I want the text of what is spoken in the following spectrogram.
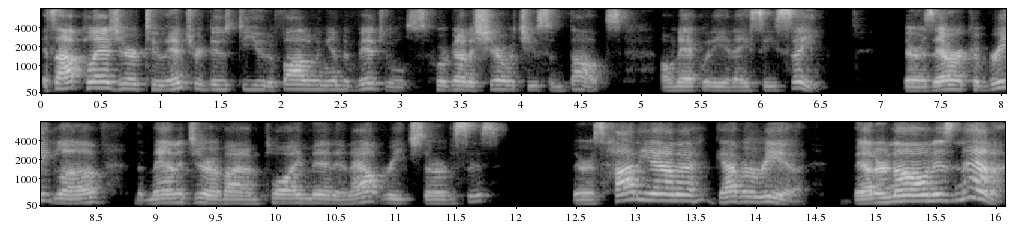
It's our pleasure to introduce to you the following individuals who are going to share with you some thoughts on equity at ACC. There is Erica Breedlove, the manager of our employment and outreach services. There is Hadiana Gaviria, better known as Nana,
